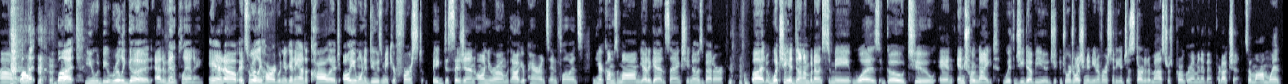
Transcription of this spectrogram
Um, but but you would be really good at event planning. You know, it's really hard when you're getting out of college. All you want to do is make your first big decision on your own without your parents' influence. And here comes mom yet again saying she knows better. but what she had done, unbeknownst to me, was go to an intro night with GW. G- George Washington University had just started a master's program in event production. So mom went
